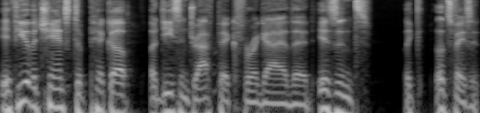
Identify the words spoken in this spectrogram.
If you have a chance to pick up a decent draft pick for a guy that isn't, like, let's face it,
